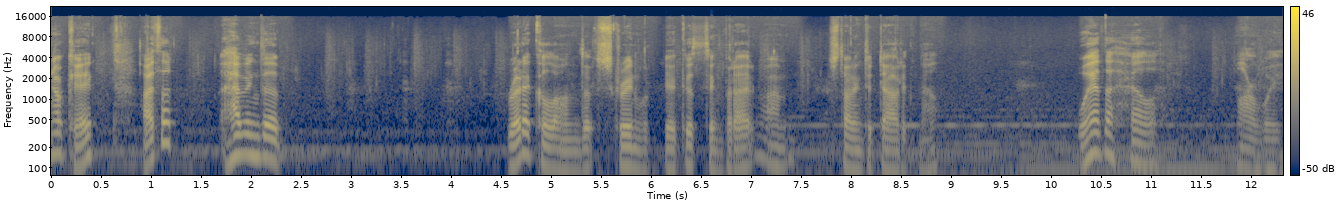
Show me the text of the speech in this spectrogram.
Okay. I thought having the reticle on the screen would be a good thing, but I, I'm starting to doubt it now. Where the hell are we?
